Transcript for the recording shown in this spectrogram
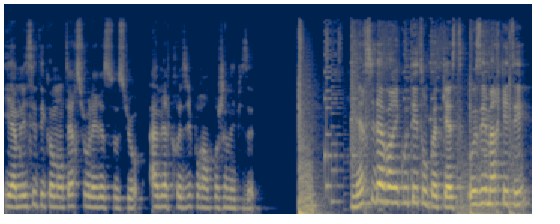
et à me laisser tes commentaires sur les réseaux sociaux. À mercredi pour un prochain épisode. Merci d'avoir écouté ton podcast Oser Marketer.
